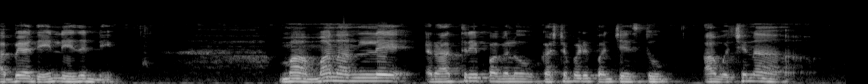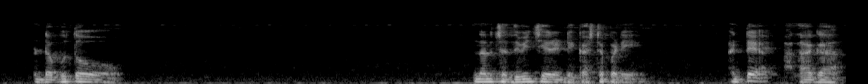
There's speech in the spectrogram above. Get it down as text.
అబ్బాయి అదేం లేదండి. మా అమ్మ నాన్నలే రాత్రి పగలు కష్టపడి పనిచేస్తూ ఆ వచ్చిన డబ్బుతో నన్ను చదివించారండి కష్టపడి. అంటే అలాగా.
